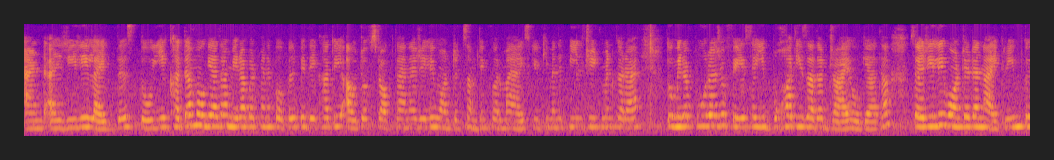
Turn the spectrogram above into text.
And I really like this तो ये ख़त्म हो गया था मेरा बट मैंने पर्पल पे देखा तो ये आउट ऑफ़ स्टॉक था and I really wanted something for my eyes क्योंकि मैंने पील ट्रीटमेंट करा है। तो मेरा पूरा जो फेस है ये बहुत ही ज़्यादा ड्राई हो गया था। So I really wanted an eye cream तो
